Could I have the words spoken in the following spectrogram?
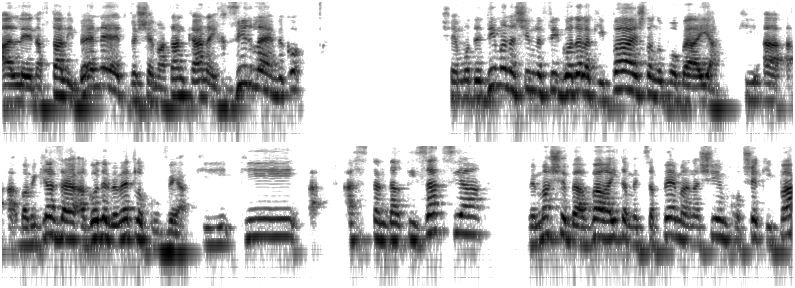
על אה, נפתלי בנט, ושמתן כהנא החזיר להם, וכל... כשהם מודדים אנשים לפי גודל הכיפה, יש לנו פה בעיה. כי במקרה הזה הגודל באמת לא קובע, כי, כי הסטנדרטיזציה ומה שבעבר היית מצפה מאנשים חובשי כיפה,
